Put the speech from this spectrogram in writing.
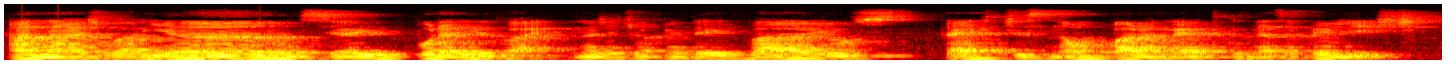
análise de variância e por aí vai. A gente vai aprender vários testes não paramétricos nessa playlist.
